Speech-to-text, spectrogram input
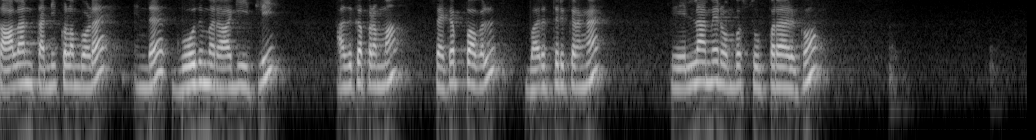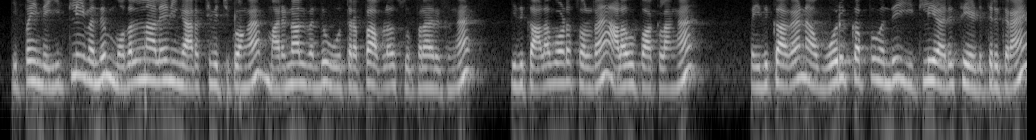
காளான் தண்ணி குழம்போட இந்த கோதுமை ராகி இட்லி அதுக்கப்புறமா செகப்பவல் வறுத்துருக்குறேங்க. இது எல்லாமே ரொம்ப சூப்பராக இருக்கும். இப்போ இந்த இட்லி வந்து முதல் நாளே நீங்கள் அரைச்சி வச்சுக்கோங்க. மறுநாள் வந்து ஊற்றுறப்ப அவ்வளோ சூப்பராக இருக்குங்க. இதுக்கு அளவோட சொல்கிறேன் அளவு பார்க்கலாங்க. இப்போ இதுக்காக நான் ஒரு கப்பு வந்து இட்லி அரிசி எடுத்திருக்கிறேன்.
